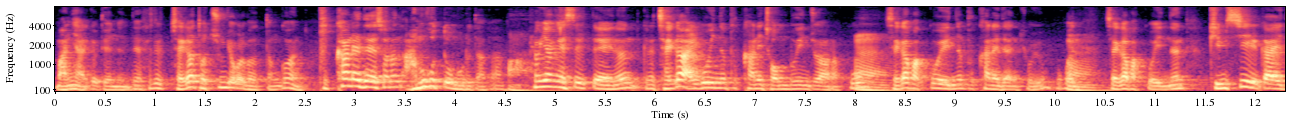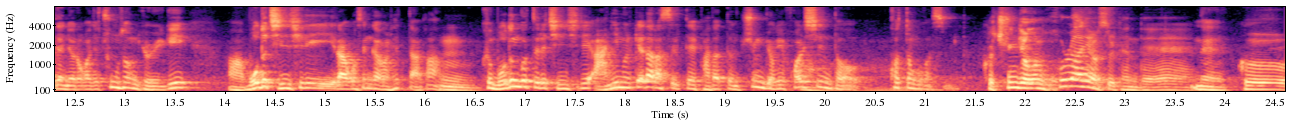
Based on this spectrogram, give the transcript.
많이 알게 되었는데 사실 제가 더 충격을 받았던 건 북한에 대해서는 아무것도 모르다가 아. 평양에 있을 때에는 그냥 제가 알고 있는 북한이 전부인 줄 알았고 네. 제가 받고 있는 북한에 대한 교육 혹은 네. 제가 받고 있는 김씨 일가에 대한 여러 가지 충성 교육이 아, 모두 진실이라고 생각을 했다가 음. 그 모든 것들이 진실이 아님을 깨달았을 때 받았던 충격이 훨씬 더 컸던 것 같습니다. 그 충격은 혼란이었을 텐데 네. 그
